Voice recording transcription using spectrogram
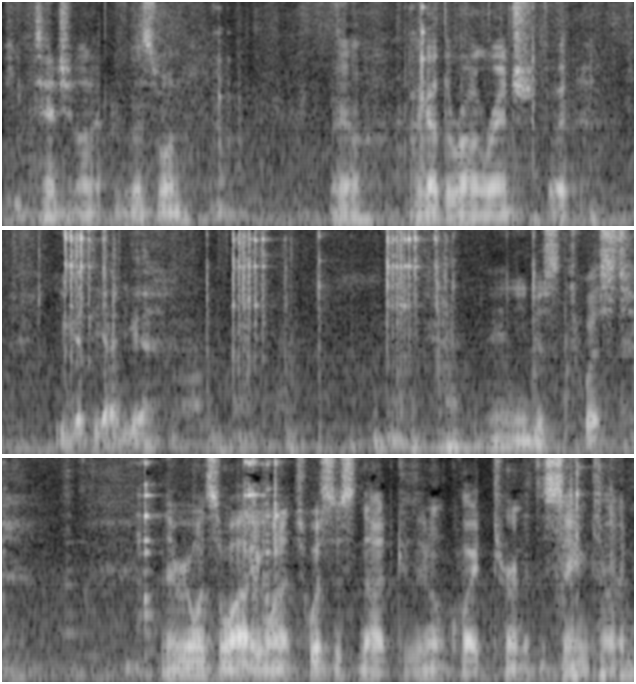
Keep tension on it. And this one, well, I got the wrong wrench, but you get the idea. And you just twist. And every once in a while you want to twist this nut because they don't quite turn at the same time.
